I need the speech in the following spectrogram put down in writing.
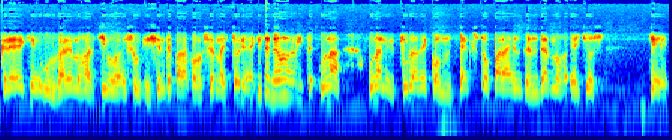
cree que hurgar en los archivos es suficiente para conocer la historia. Hay que tener una, una, una lectura de contexto para entender los hechos que,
